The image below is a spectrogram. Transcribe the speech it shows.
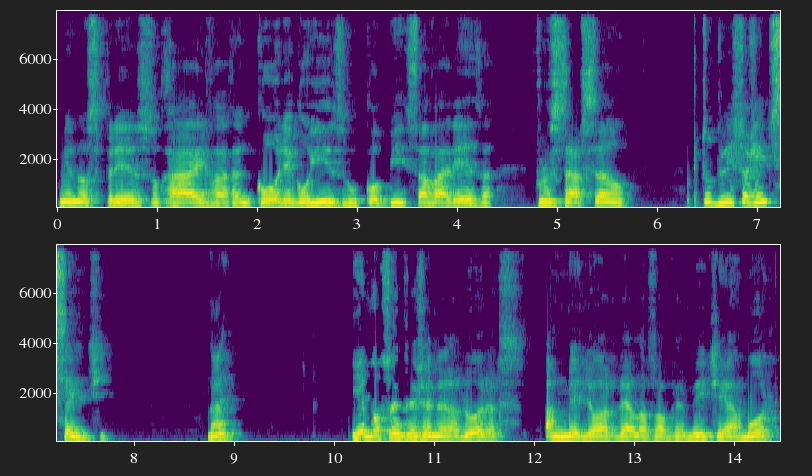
menosprezo, raiva, rancor, egoísmo, cobiça, avareza, frustração. Tudo isso a gente sente. Né? E emoções regeneradoras, a melhor delas, obviamente, é amor,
